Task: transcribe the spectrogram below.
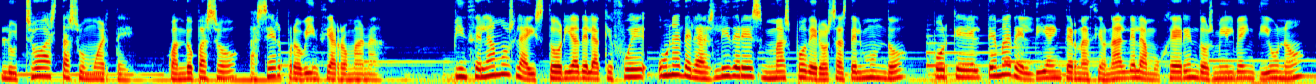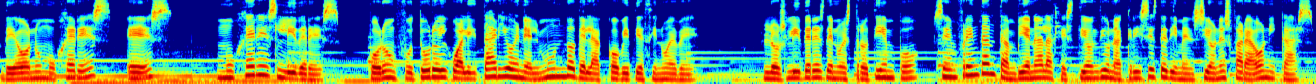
luchó hasta su muerte, cuando pasó a ser provincia romana. Pincelamos la historia de la que fue una de las líderes más poderosas del mundo porque el tema del Día Internacional de la Mujer en 2021 de ONU Mujeres es Mujeres líderes, por un futuro igualitario en el mundo de la COVID-19. Los líderes de nuestro tiempo se enfrentan también a la gestión de una crisis de dimensiones faraónicas,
